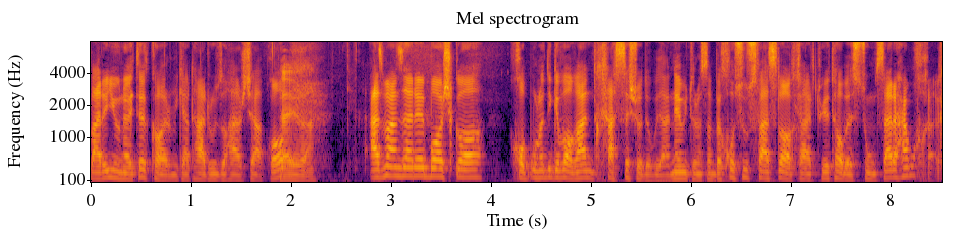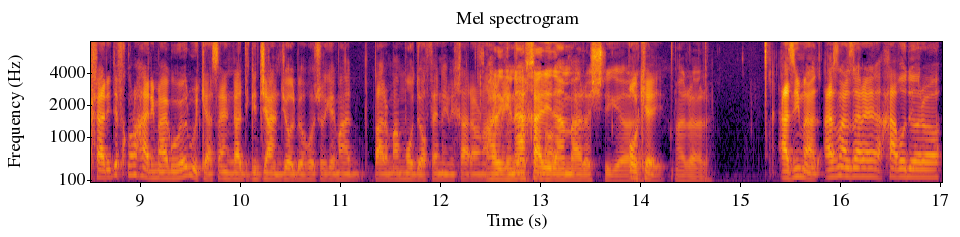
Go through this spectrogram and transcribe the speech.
برای یونایتد کار می‌کرد هر روز و هر شب. خب از منظر باشگاه خب اونا دیگه واقعا خسته شده بودن. نمی‌تونستن به خصوص فصل آخر توی تابستون. سر هم خرید فکر کنم هری مگوئر بود که اصلا اینقدر دیگه جنجال به شد که من برای من مدافع نمی‌خرن آره دیگه نخریدم براش دیگه. okay. آره آره. از این مد از نظر هوادارا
